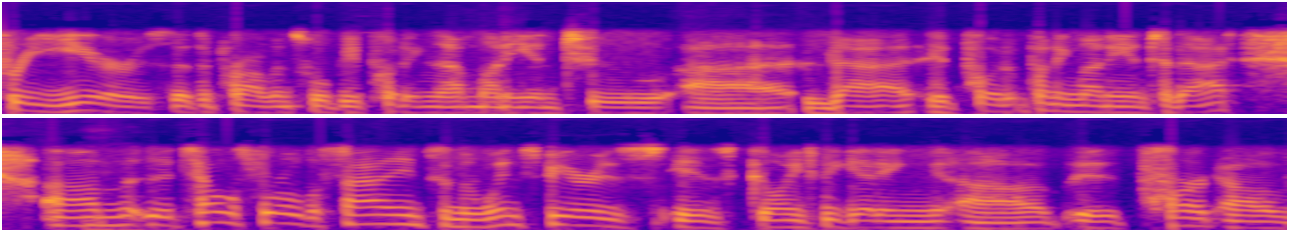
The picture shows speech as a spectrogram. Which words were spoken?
three years that the province will be putting that money into uh, that put, putting money into that. Um, the TELUS World of Science and the Winspear is is going to be getting part of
